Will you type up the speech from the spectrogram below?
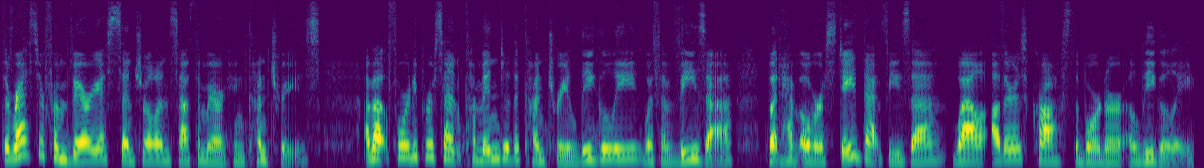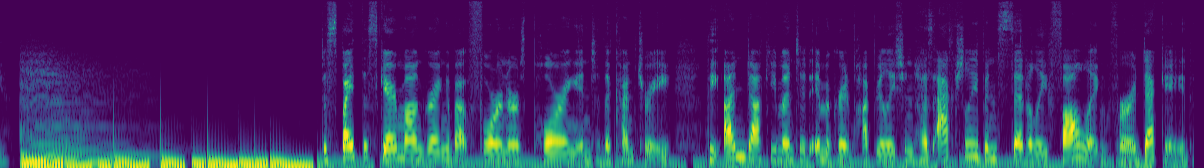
The rest are from various Central and South American countries. About 40% come into the country legally with a visa, but have overstayed that visa, while others cross the border illegally. Despite the scaremongering about foreigners pouring into the country, the undocumented immigrant population has actually been steadily falling for a decade.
